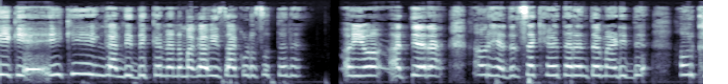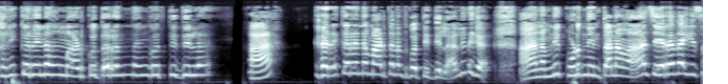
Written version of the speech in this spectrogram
ಈಕೆ ಈಕೆ ಹಿಂಗ ಅಂದಿದ್ದಕ್ಕೆ ನನ್ನ ಮಗ ವೀಸಾ ಕುಡಿಸುತ್ತಾನೆ. ಅಯ್ಯೋ ಅತ್ಯಾರ ಅವ್ರು ಹೆದರ್ಸಕ್ ಹೇಳ್ತಾರಂತ ಮಾಡಿದ್ದೆ. ಅವ್ರು ಕರಿ ಕರಿನ ಹಂಗೆ ಮಾಡ್ಕೋತಾರಂತ ನಂಗೆ ಗೊತ್ತಿದ್ದಿಲ್ಲ. ಆ? ಕರೆ ಕರೆನ ಮಾಡ್ತಾನಂತ ಗೊತ್ತಿದ್ದಿಲ್ಲ ನಿನಗೆ? ಆ ನಮ್ನಿ ಕುಡ್ದು ನಿಂತಾನವ ಸೇರದಾಗ ಇಸ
